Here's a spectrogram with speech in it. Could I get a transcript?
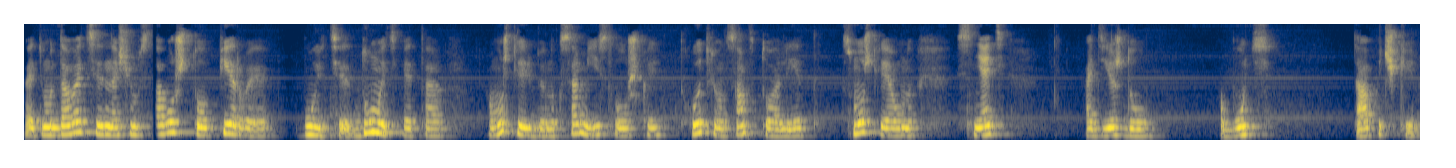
Поэтому давайте начнем с того, что первое будете думать это, а может ли ребенок сам есть ложкой, ходит ли он сам в туалет, сможет ли он снять одежду, обуть, тапочки.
